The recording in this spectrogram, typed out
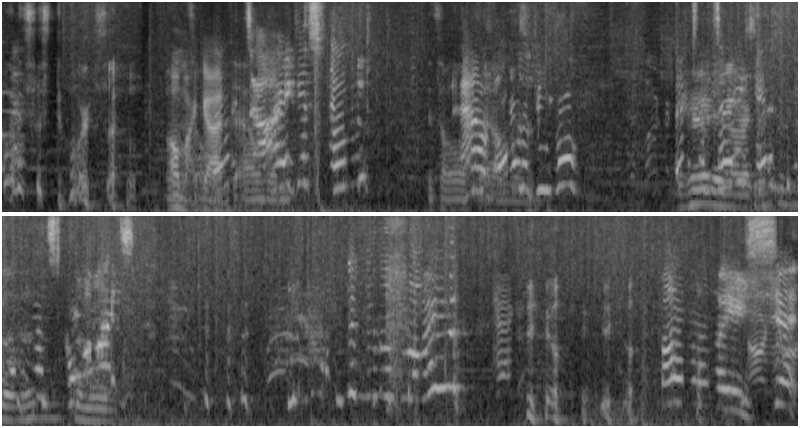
what is this door so? Oh my God. down. I get spawned It's all out of all the people. I That's heard it, insane. Art. This is the- this is the Squads. Holy oh, shit.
